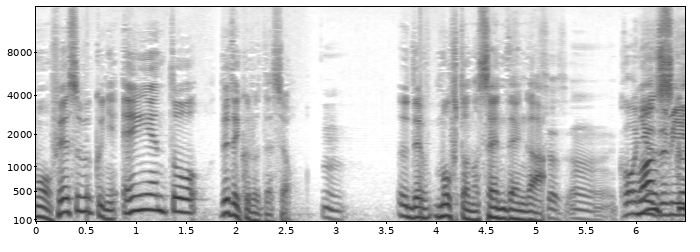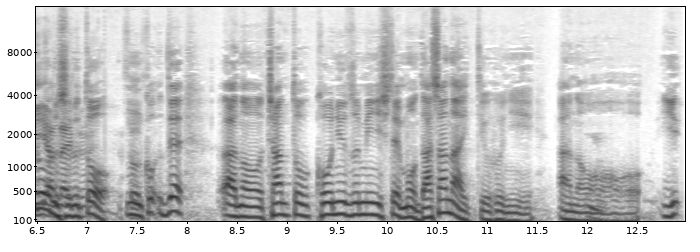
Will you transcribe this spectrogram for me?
もう Facebook に延々と出てくるんですよ。うん。で、モフトの宣伝が。そうそう。うん、購ワンスクロールすると、そう。うんこで、あの、ちゃんと購入済みにしてもう出さないっていうふうに、あの、い、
